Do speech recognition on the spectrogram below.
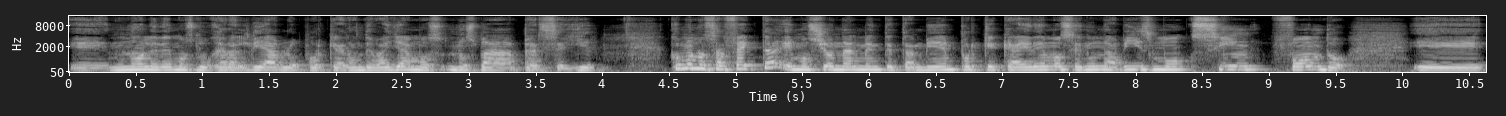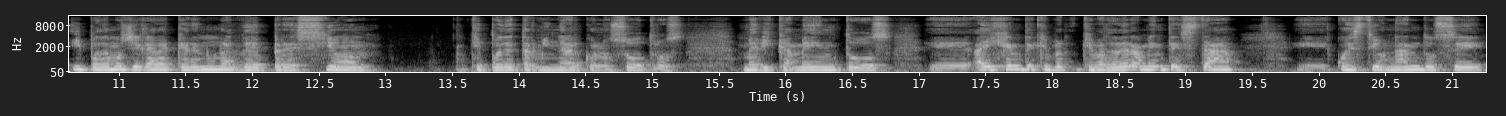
Eh, no le demos lugar al diablo porque a donde vayamos nos va a perseguir. ¿Cómo nos afecta? Emocionalmente también porque caeremos en un abismo sin fondo eh, y podemos llegar a caer en una depresión que puede terminar con nosotros, medicamentos. Eh, hay gente que, verdaderamente está eh, cuestionándose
